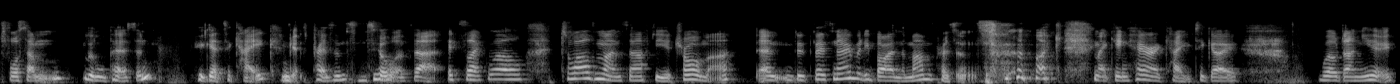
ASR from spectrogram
for some little person who gets a cake and gets presents and all of that. It's like, well, 12 months after your trauma, and there's nobody buying the mum presents, like making her a cake to go, well done you.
